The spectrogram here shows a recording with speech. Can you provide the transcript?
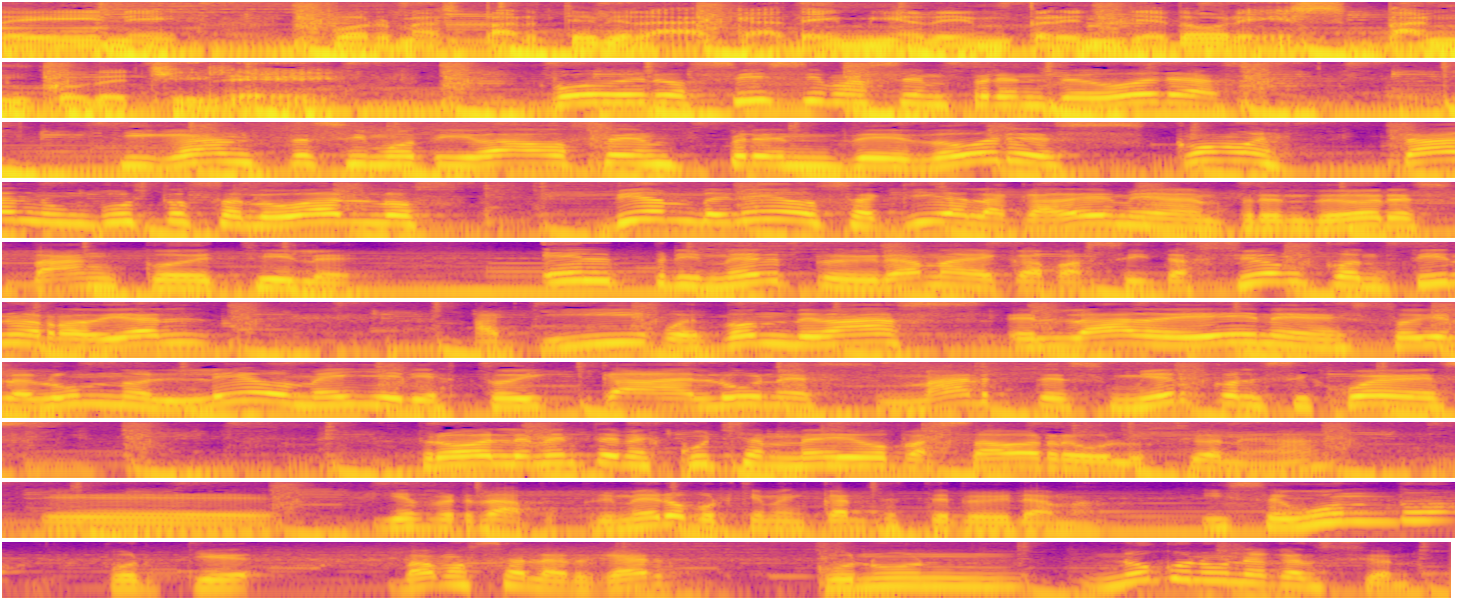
ADN, formas parte de la Academia de Emprendedores Banco de Chile. Poderosísimas emprendedoras, gigantes y motivados emprendedores, ¿cómo están? Un gusto saludarlos. Bienvenidos aquí a la Academia de Emprendedores Banco de Chile, el primer programa de capacitación continua radial. Aquí, pues, ¿dónde más? En la ADN. Soy el alumno Leo Meyer y estoy cada lunes, martes, miércoles y jueves. Probablemente me escuchan medio pasado de revoluciones, ¿ah? Y es verdad, pues primero porque me encanta este programa. Y segundo, porque vamos a alargar con un. no con una canción.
